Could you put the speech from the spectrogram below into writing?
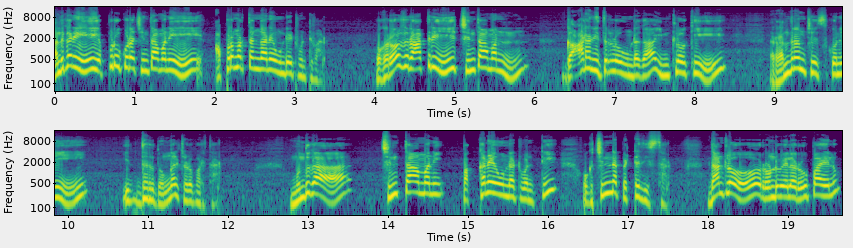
అందుకని ఎప్పుడూ కూడా చింతామణి అప్రమత్తంగానే ఉండేటువంటి వారు. ఒకరోజు రాత్రి చింతామన్ గాఢ నిద్రలో ఉండగా ఇంట్లోకి రంధ్రం చేసుకొని ఇద్దరు దొంగలు చెడబడతారు ముందుగా చింతామణి పక్కనే ఉన్నటువంటి ఒక చిన్న పెట్టె తీస్తారు. దాంట్లో రెండు వేల రూపాయలు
